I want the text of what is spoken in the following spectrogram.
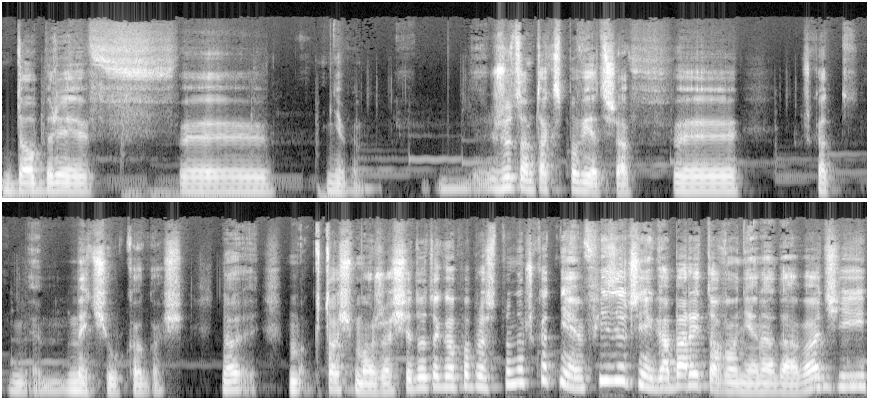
dobry w, nie wiem, rzucam tak z powietrza, w na przykład myciu kogoś. No, ktoś może się do tego po prostu, na przykład, nie wiem, fizycznie, gabarytowo nie nadawać i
